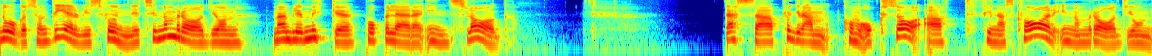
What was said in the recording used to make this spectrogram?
Något som delvis funnits inom radion men blev mycket populära inslag. Dessa program kom också att finnas kvar inom radion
